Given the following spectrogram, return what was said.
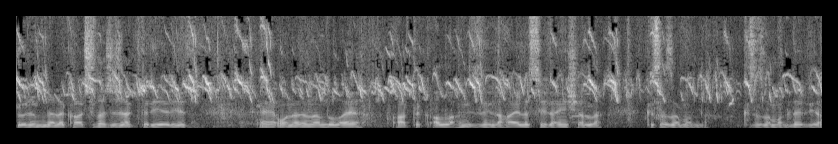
ölümlerle karşılaşacaktır yer yer. E, o nedenden dolayı artık Allah'ın izniyle hayırlısıyla inşallah kısa zamanda, kısa zaman derken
